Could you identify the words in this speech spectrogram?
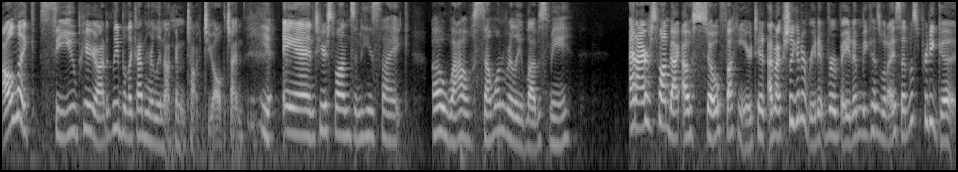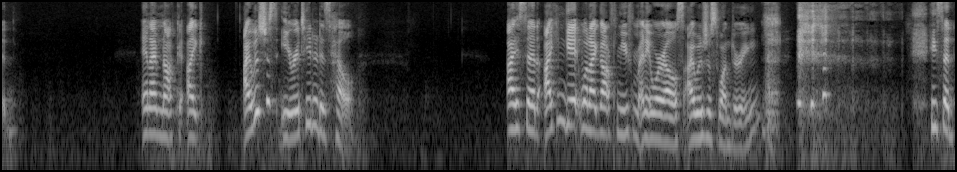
I'll like see you periodically, but like, I'm really not going to talk to you all the time. Yeah. And he responds, and he's like, "Oh wow, someone really loves me." And I respond back, I was so fucking irritated. I'm actually going to read it verbatim because what I said was pretty good. And I'm not like, I was just irritated as hell. I said, I can get what I got from you from anywhere else. I was just wondering. he said,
